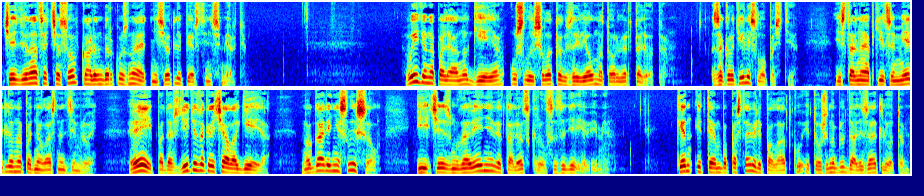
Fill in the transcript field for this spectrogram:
Через 12 часов Каленберг узнает, несет ли перстень смерть. Выйдя на поляну, Гея услышала, как взревел мотор вертолета. Закрутились лопасти, и стальная птица медленно поднялась над землей. «Эй, подождите!» — закричала Гея. Но Гарри не слышал, и через мгновение вертолет скрылся за деревьями. Кен и Тембо поставили палатку и тоже наблюдали за отлетом.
